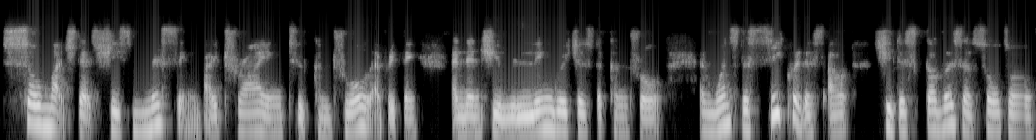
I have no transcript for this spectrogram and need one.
so much that she's missing by trying to control everything. And then she relinquishes the control. And once the secret is out, she discovers a sort of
